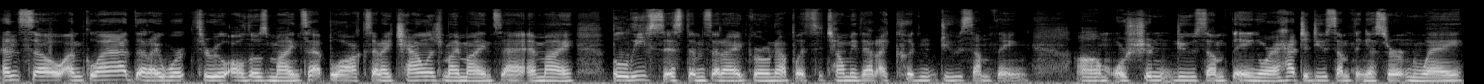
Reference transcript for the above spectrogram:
And so I'm glad that I worked through all those mindset blocks and I challenged my mindset and my belief systems that I had grown up with to tell me that I couldn't do something um, or shouldn't do something or I had to do something a certain way.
